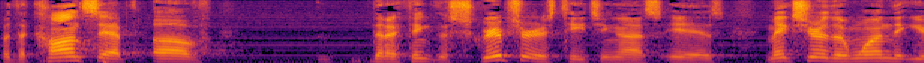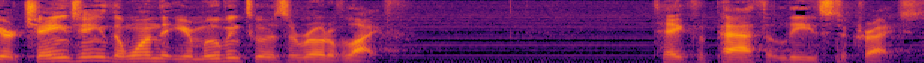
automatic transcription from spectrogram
but the concept of that I think the scripture is teaching us is make sure the one that you're changing, the one that you're moving to, is the road of life. Take the path that leads to Christ.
